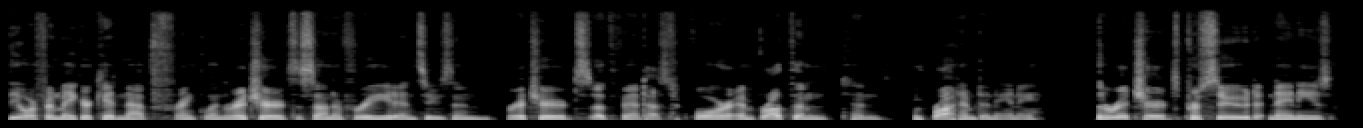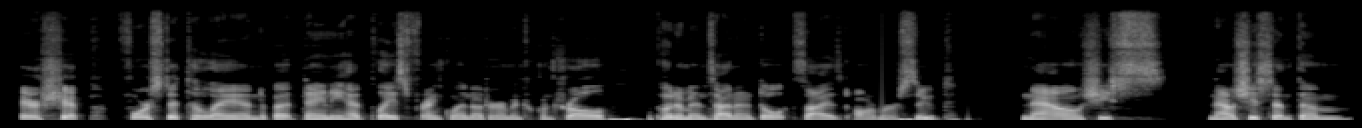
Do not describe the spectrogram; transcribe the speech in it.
the orphan maker kidnapped Franklin Richards, the son of Reed and Susan Richards of the Fantastic Four, and brought them to and brought him to Nanny. The Richards pursued Nanny's airship, forced it to land, but Nanny had placed Franklin under her mental control, put him inside an adult-sized armor suit. Now she s- now she sent them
